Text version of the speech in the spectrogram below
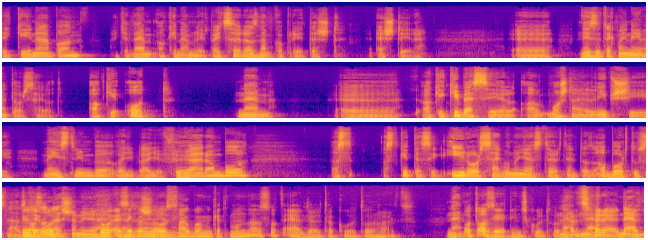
egy Kínában, hogyha nem, aki nem lép egyszerre, az nem kap rétest estére. Nézzétek meg Németországot. Aki ott nem, aki kibeszél a mostani lipsi mainstreamből, vagy, vagy főáramból, azt, azt kiteszik. Írországban ugyanezt történt, az abortusznál, az azon Jó, ezekben az országokban, amiket mondasz, ott eldőlt a kultúrharc. Nem. Ott azért nincs Nem, kultúrharc. nem, nem.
